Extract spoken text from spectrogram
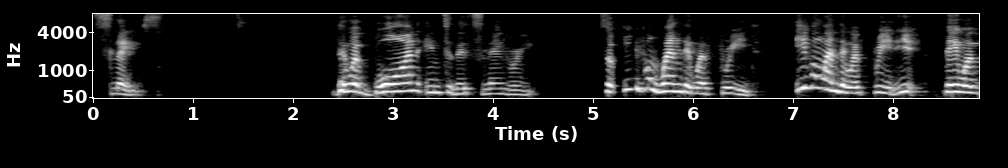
slaves. They were born into this slavery. So even when they were freed, even when they were freed, they were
